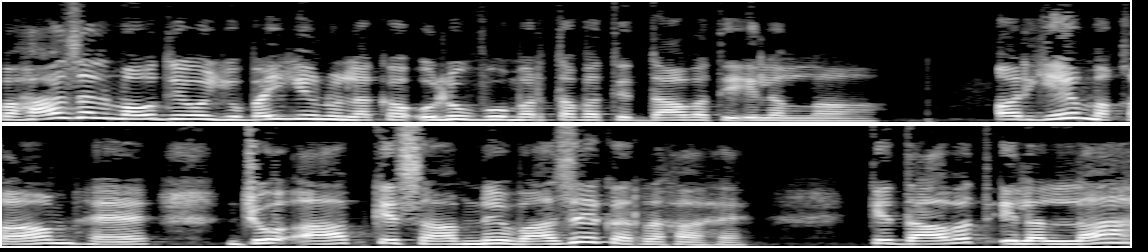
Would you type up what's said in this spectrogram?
بحاظ المود یوبین القا الو مرتبت دعوت اللہ اور یہ مقام ہے جو آپ کے سامنے واضح کر رہا ہے کہ دعوت اللہ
